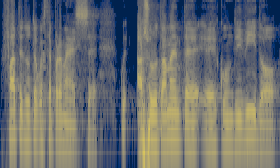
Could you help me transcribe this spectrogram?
Fatte tutte queste premesse, assolutamente eh, condivido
